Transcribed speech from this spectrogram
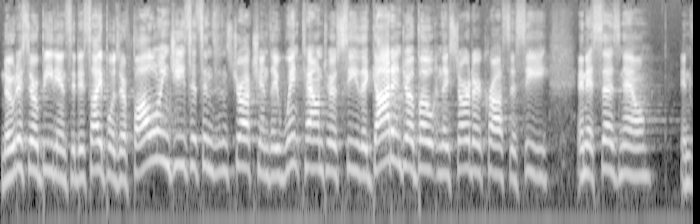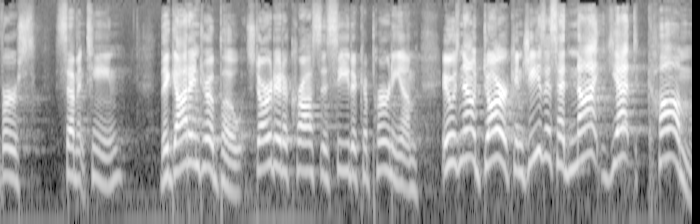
Notice their obedience. The disciples are following Jesus' instructions. They went down to a sea, they got into a boat, and they started across the sea. And it says now in verse 17, they got into a boat, started across the sea to Capernaum. It was now dark, and Jesus had not yet come.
